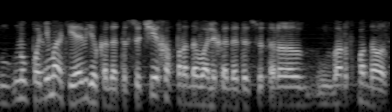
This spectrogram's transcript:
Ну, понимаете, я видел, когда это все Чехов продавали, когда это все это ра- распадалось.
